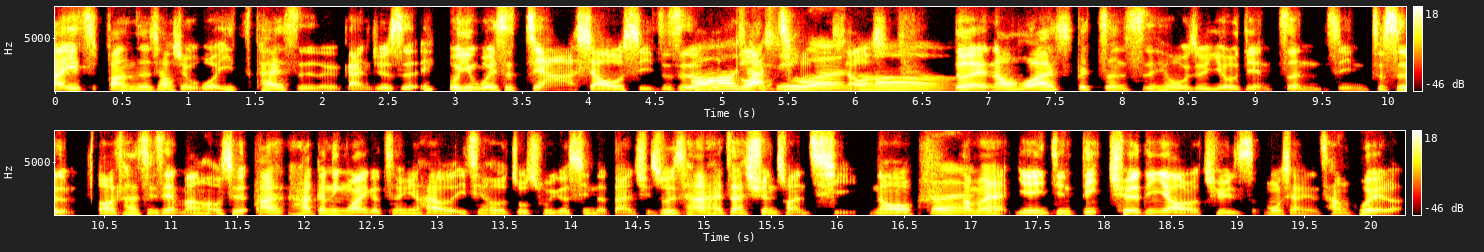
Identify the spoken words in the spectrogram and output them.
他一直发生这消息，我一开始的感觉是，哎，我以为是假消息，就是假新闻消息。哦、对，然后后来被证实以后，我就有点震惊，就是，呃，他其实也蛮好，而且他他跟另外一个成员还有一起合作出一个新的单曲，所以现在还在宣传期，然后他们也已经定确定要去梦想演唱会了。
